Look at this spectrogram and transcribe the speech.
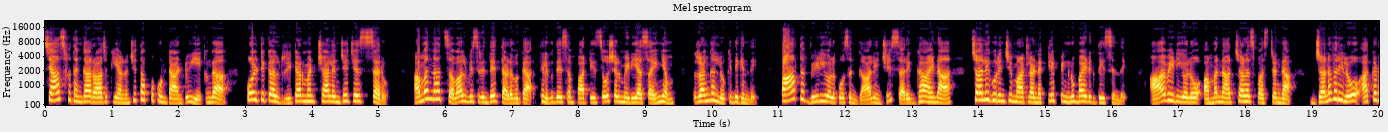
శాశ్వతంగా రాజకీయాల నుంచి తప్పుకుంటా అంటూ ఏకంగా పొలిటికల్ రిటైర్మెంట్ ఛాలెంజే చేశారు? అమర్నాథ్ సవాల్ విసిరిందే తడవుగా తెలుగుదేశం పార్టీ సోషల్ మీడియా సైన్యం రంగంలోకి దిగింది. పాత వీడియోల కోసం గాలించి సరిగ్గా ఆయన చలి గురించి మాట్లాడిన క్లిప్పింగ్ను బయటకు తీసింది. ఆ వీడియోలో అమర్నాథ్ చాలా స్పష్టంగా జనవరిలో అక్కడ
